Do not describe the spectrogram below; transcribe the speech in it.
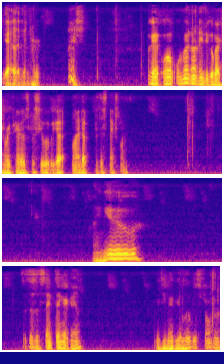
Yeah, that didn't hurt. Nice. Okay, well, we might not need to go back and repair. Let's go see what we got lined up for this next one. Claim you. This is the same thing again. I mean, he may be a little bit stronger.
